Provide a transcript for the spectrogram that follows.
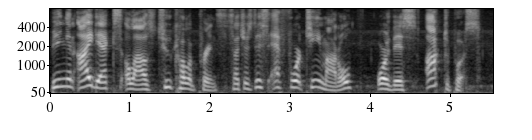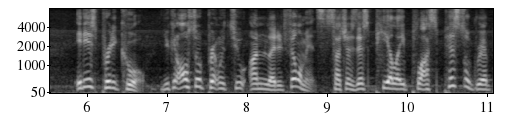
Being an IDEX allows two color prints, such as this F14 model or this Octopus. It is pretty cool. You can also print with two unrelated filaments, such as this PLA Plus pistol grip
